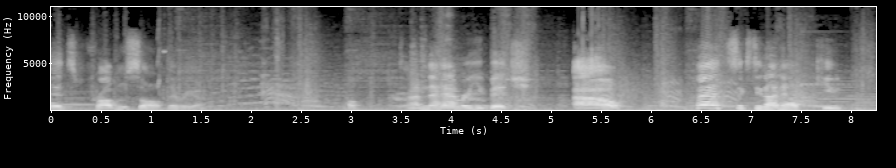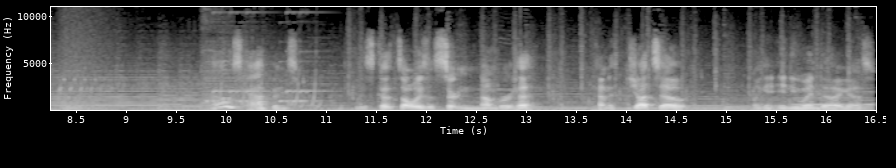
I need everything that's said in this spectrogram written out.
it's problem solved. There we go. Oh, time to hammer, you bitch. Ow! Eh, 69 health. Cute. That always happens. It's because it's always a certain number that kind of juts out. Like an innuendo, I guess.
